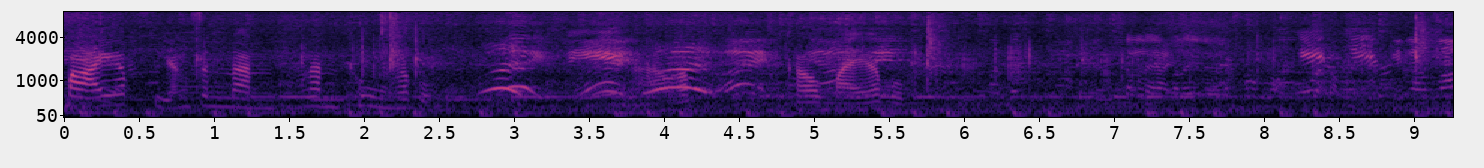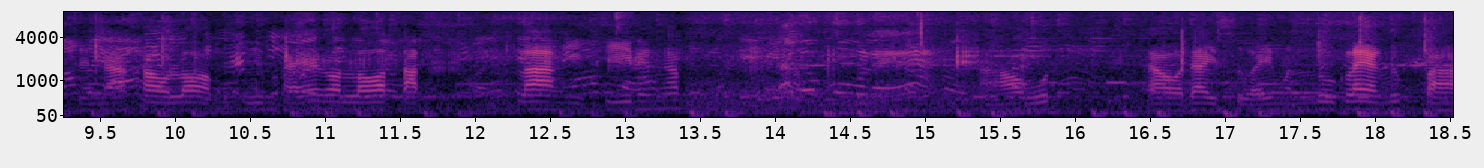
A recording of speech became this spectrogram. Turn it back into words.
ใบครับเสียงสนั่นลั่นทุ่งครับผมเอาครับเข้าใหม่ครับผมชนะเข้ารอบทีมแพ้ก็รอตัดล่างอีกทีนึงครับอาวุธ เข้าได้สวยเหมือนลูกแรกหรือเปล่า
